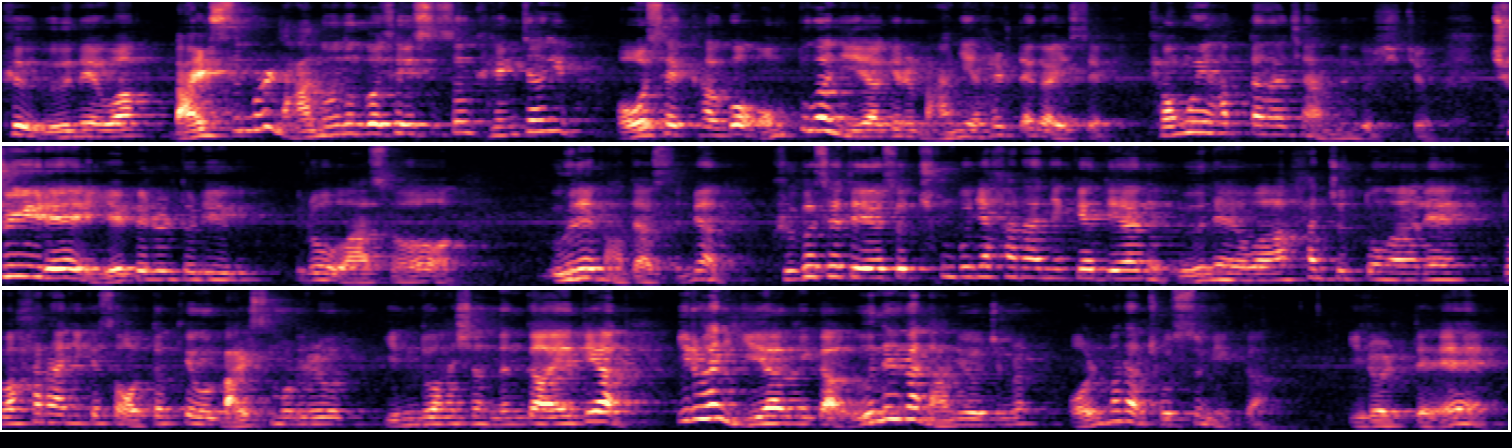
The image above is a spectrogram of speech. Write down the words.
그 은혜와 말씀을 나누는 것에 있어서는 굉장히 어색하고 엉뚱한 이야기를 많이 할 때가 있어요. 경우에 합당하지 않는 것이죠. 주일에 예배를 드리러 와서 은혜 받았으면 그것에 대해서 충분히 하나님께 대한 은혜와 한 주 동안에 또 하나님께서 어떻게 말씀으로 인도하셨는가에 대한 이러한 이야기가 은혜가 나누어지면 얼마나 좋습니까? 이럴 때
